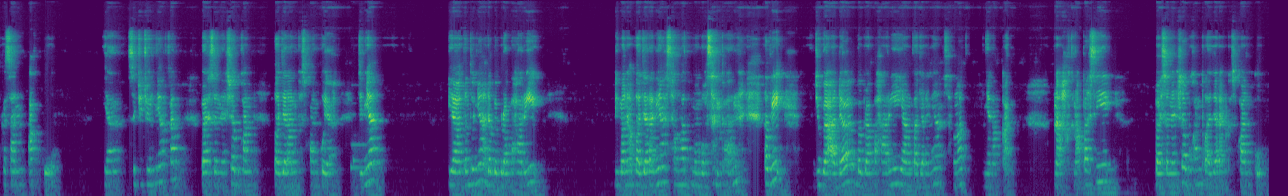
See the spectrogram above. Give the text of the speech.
kesan aku, ya sejujurnya kan bahasa Indonesia bukan pelajaran kesukaanku ya. Jadinya ya tentunya ada beberapa hari di mana pelajarannya sangat membosankan, tapi juga ada beberapa hari yang pelajarannya sangat menyenangkan. Nah, kenapa sih bahasa Indonesia bukan pelajaran kesukaanku?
